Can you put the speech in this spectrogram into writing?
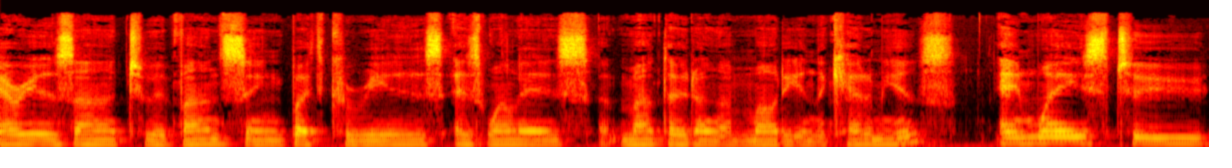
barriers are to advancing both careers as well as mātauranga Māori in the academies, and ways to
